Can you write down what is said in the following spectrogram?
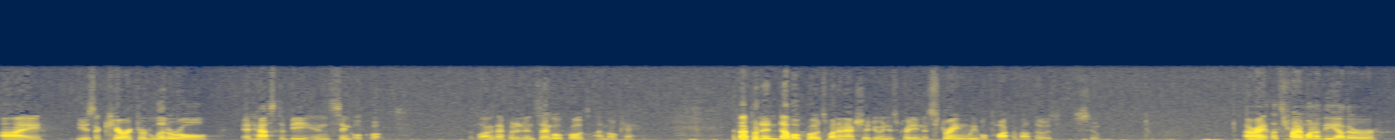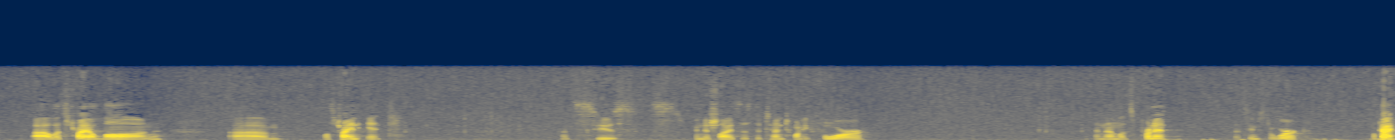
I use a character literal, it has to be in single quotes. As long as I put it in single quotes, I'm okay. If I put it in double quotes, what I'm actually doing is creating a string. We will talk about those soon. All right, let's try one of the other, uh, let's try a long. Um, let's try an int. Let's use, initialize this to 1024. And then let's print it. That seems to work. Okay.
